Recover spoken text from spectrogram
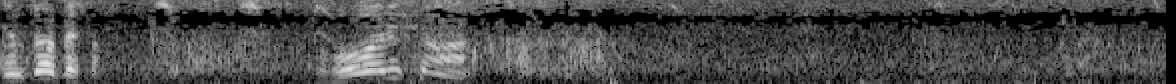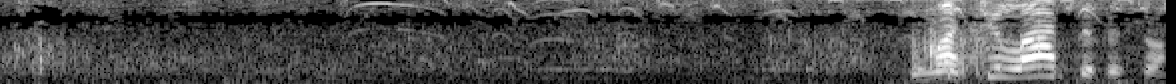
Entrou, pessoal. Rorichona. Uma tilápia, pessoal.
